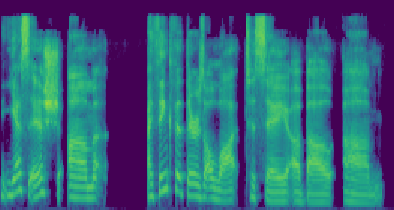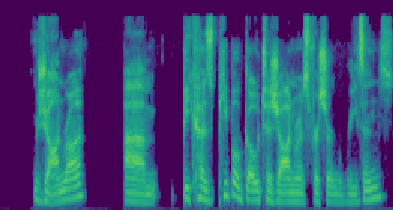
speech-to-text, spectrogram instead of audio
Yes, ish. Um, I think that there's a lot to say about um, genre um, because people go to genres for certain reasons.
